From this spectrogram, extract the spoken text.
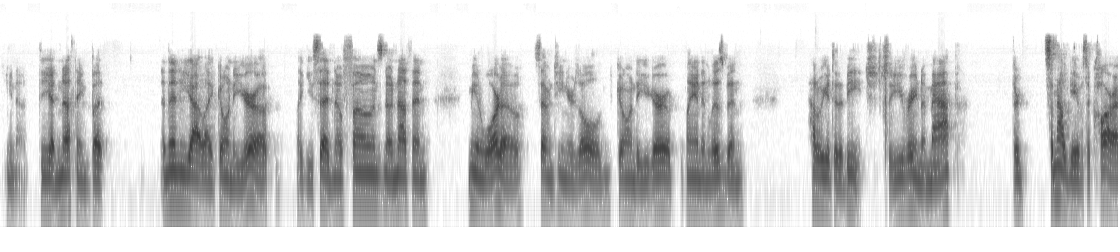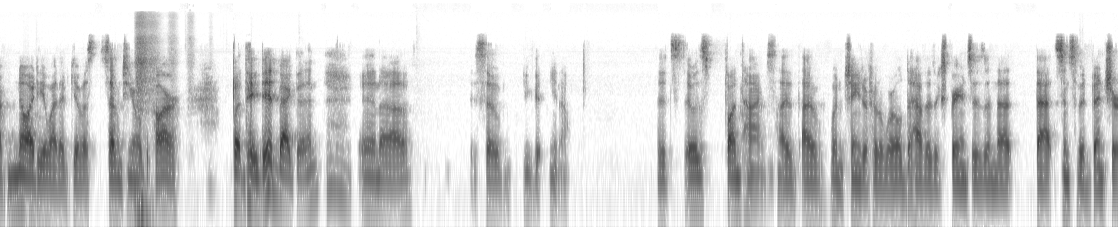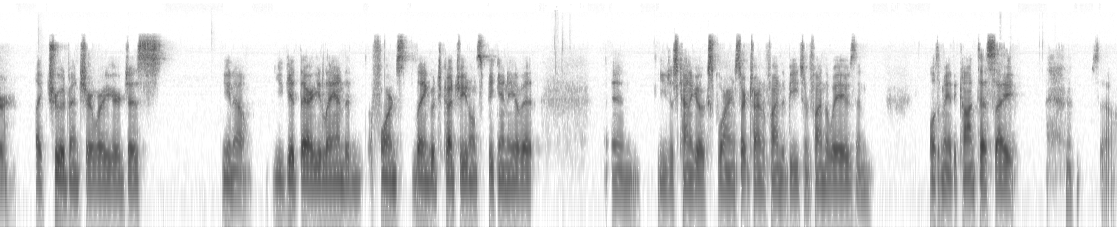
you know, you had nothing. But and then you got like going to Europe, like you said, no phones, no nothing. Me and Wardo, 17 years old, going to Europe, land in Lisbon. How do we get to the beach? So you're reading a map They somehow gave us a car. I have no idea why they'd give us 17 year olds a car, but they did back then. And uh, so you get, you know, it's it was fun times. I I wouldn't change it for the world to have those experiences and that that sense of adventure, like true adventure, where you're just, you know, you get there, you land in a foreign language country, you don't speak any of it, and you just kind of go exploring start trying to find the beach and find the waves and ultimately the contest site. so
